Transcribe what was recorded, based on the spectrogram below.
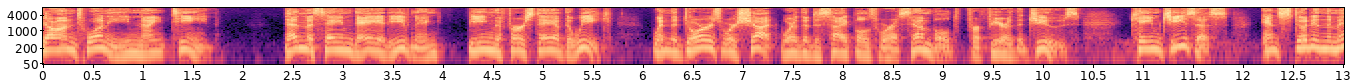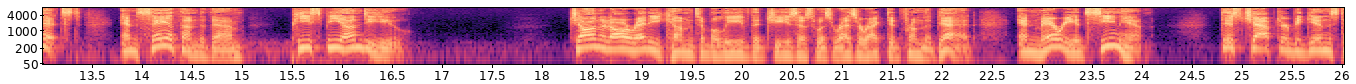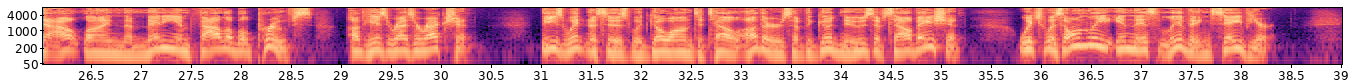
John 20, 19. Then the same day at evening, being the first day of the week, when the doors were shut where the disciples were assembled for fear of the Jews, came Jesus and stood in the midst, and saith unto them, Peace be unto you. John had already come to believe that Jesus was resurrected from the dead, and Mary had seen him. This chapter begins to outline the many infallible proofs of his resurrection. These witnesses would go on to tell others of the good news of salvation, which was only in this living Savior.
